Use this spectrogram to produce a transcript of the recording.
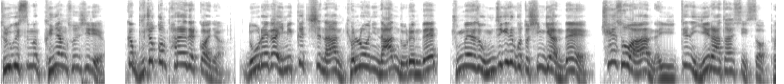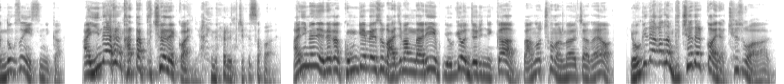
들고 있으면 그냥 손실이에요. 그러니까 무조건 팔아야 될 거 아니야. 노래가 이미 끝이 난 결론이 난 노래인데 중간에서 움직이는 것도 신기한데 최소한 이때는 이해라도 할 수 있어. 변동성이 있으니까 아 이날은 갖다 붙여야 될 거 아니야. 이날은 최소한. 아니면 얘네가 공개 매수 마지막 날이 여기 언저리니까 15,000 얼마였잖아요. 여기다가는 붙여야 될 거 아니야 최소한.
